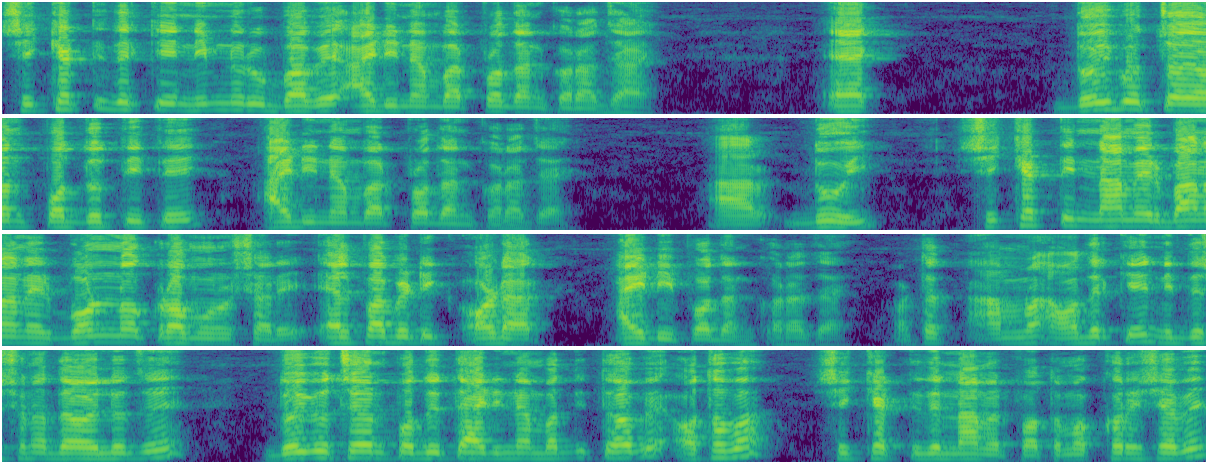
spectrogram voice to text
শিক্ষার্থীদেরকে নিম্নরূপভাবে আইডি নাম্বার প্রদান করা যায়। এক, দৈব চয়ন পদ্ধতিতে আইডি নাম্বার প্রদান করা যায়। আর দুই, শিক্ষার্থীর নামের বানানের বর্ণক্রম অনুসারে অ্যালফাবেটিক অর্ডার আইডি প্রদান করা যায়। অর্থাৎ আমরা, আমাদেরকে নির্দেশনা দেওয়া হলো যে দৈব চয়ন পদ্ধতিতে আইডি নাম্বার দিতে হবে অথবা শিক্ষার্থীদের নামের প্রথম অক্ষর হিসাবে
